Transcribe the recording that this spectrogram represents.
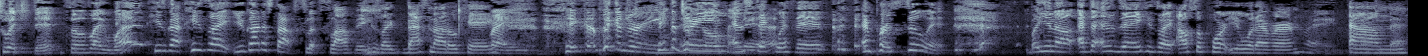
switched it. So it's like, what? He's got. He's like, you got to stop flip flopping. He's like, that's not okay. Right. Pick a, pick a dream. Pick a dream from and, stick with it and pursue it. But you know, at the end of the day, he's like, I'll support you, whatever. Right. Um,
